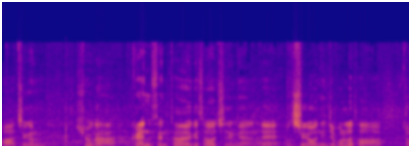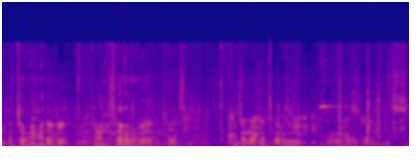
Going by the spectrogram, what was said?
와 지금 쇼가 그랜드 센트럴 여기서 진행되는데 위치가 어딘지 몰라서 좀 한참 헤매다가 브랜드 사람을 만나서 찾았습니다. 오자마자 바로 가운으로 갈아입었어.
